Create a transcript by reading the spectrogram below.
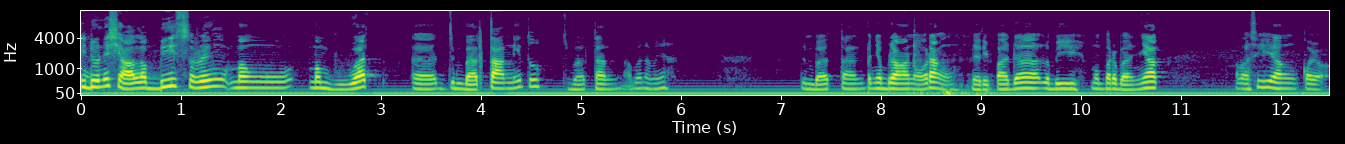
Indonesia lebih sering membuat uh, jembatan itu jembatan apa namanya jembatan penyeberangan orang daripada lebih memperbanyak apa sih yang koyok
